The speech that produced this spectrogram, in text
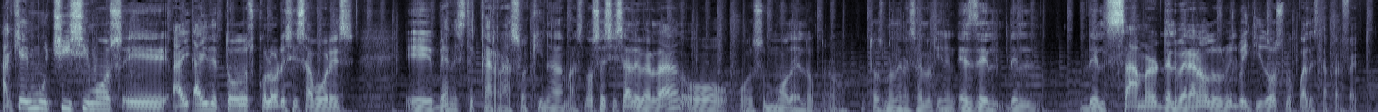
Aquí hay muchísimos, eh, hay, hay, de todos colores y sabores. Eh, vean este carrazo aquí nada más. No sé si sea de verdad o, es un modelo, pero de todas maneras ya lo tienen. Es del del summer, del verano 2022, lo cual está perfecto.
